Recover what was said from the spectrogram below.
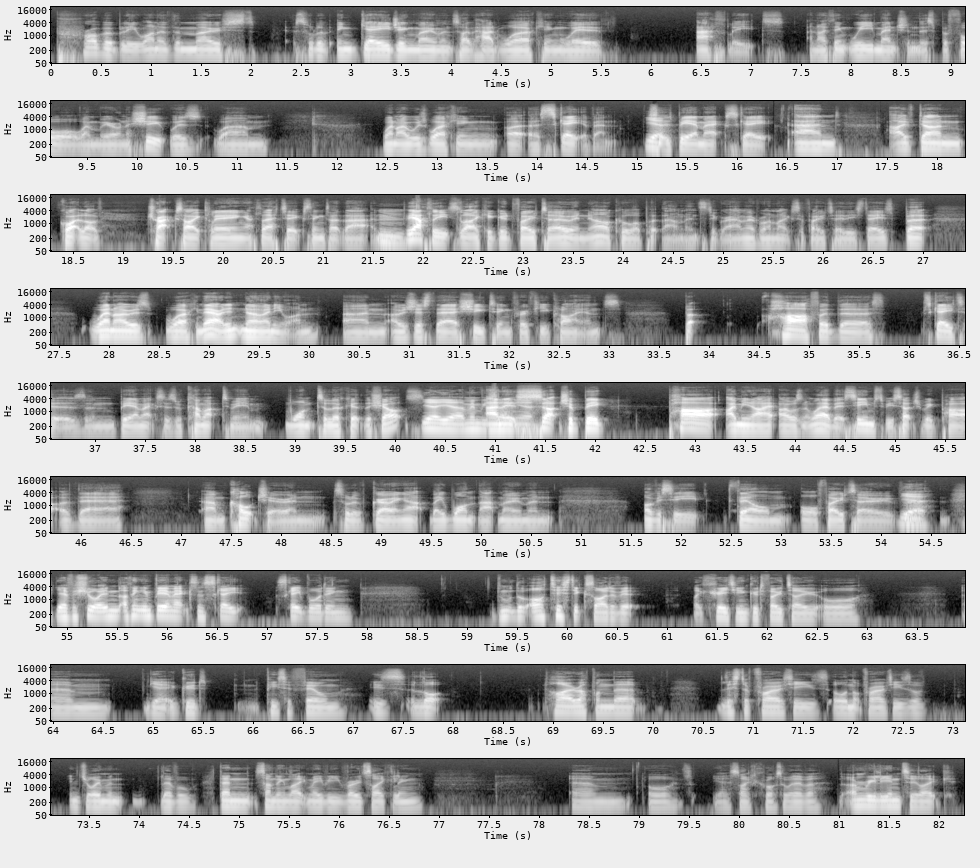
probably one of the most sort of engaging moments I've had working with athletes, and I think we mentioned this before when we were on a shoot, was um, when I was working at a skate event. Yeah. So was BMX skate, and I've done quite a lot of track cycling, athletics, things like that. And Mm. the athletes like a good photo, and oh, cool, I'll put that on Instagram. Everyone likes a photo these days. But when I was working there, I didn't know anyone, and I was just there shooting for a few clients. But half of the skaters and BMXers would come up to me and want to look at the shots yeah yeah I remember and saying it's yeah. such a big part i mean I, I wasn't aware but it seems to be such a big part of their um, culture and sort of growing up they want that moment obviously film or photo Yeah, yeah, for sure. In I think in BMX and skate skateboarding, the, the artistic side of it, like creating a good photo or, um, yeah, a good piece of film is a lot higher up on the list of priorities or not priorities of enjoyment level than something like maybe road cycling um or yeah cyclocross or whatever i'm really into like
